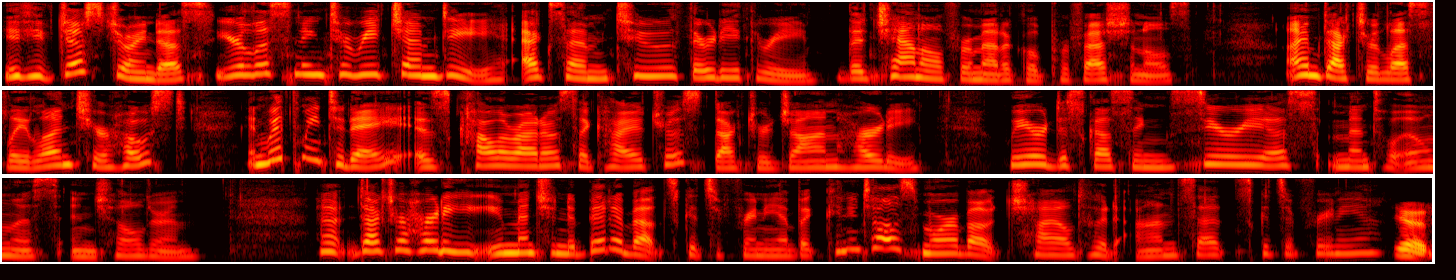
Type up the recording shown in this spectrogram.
If you've just joined us, you're listening to ReachMD XM233, the channel for medical professionals. I'm Dr. Leslie Lundt, your host, and with me today is Colorado psychiatrist Dr. John Hardy. We are discussing serious mental illness in children. Now, Dr. Hardy, you mentioned a bit about schizophrenia, but can you tell us more about childhood onset schizophrenia? Yes,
